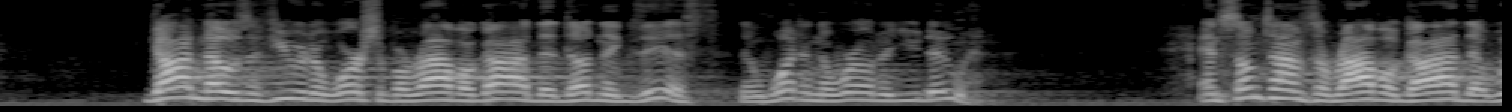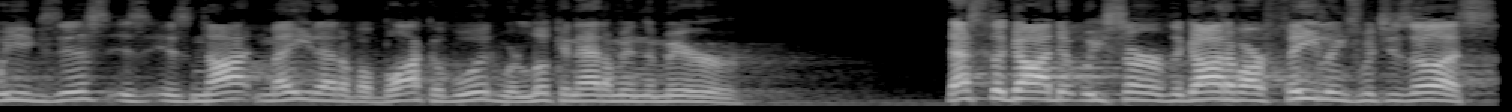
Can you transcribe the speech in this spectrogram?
God knows if you were to worship a rival God that doesn't exist, then what in the world are you doing? And sometimes the rival God that we exist is, is not made out of a block of wood. We're looking at him in the mirror. That's the God that we serve, the God of our feelings, which is us.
